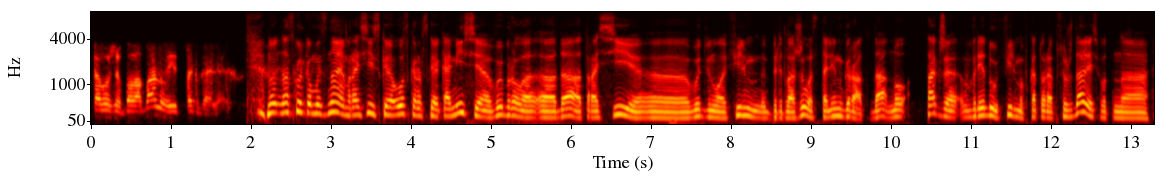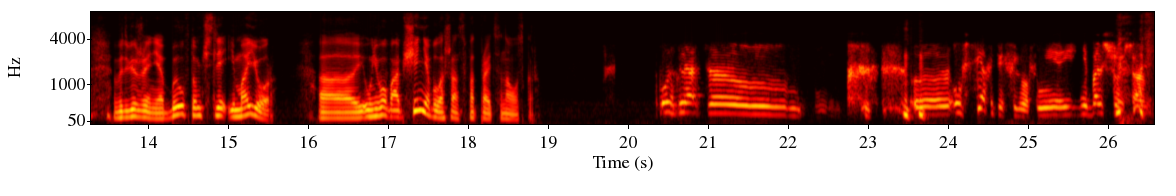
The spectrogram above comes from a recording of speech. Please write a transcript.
того же Балабанова и так далее. Ну, насколько мы знаем, российская Оскаровская комиссия выбрала, э, да, от России, э, выдвинула фильм, предложила «Сталинград», да, но также в ряду фильмов, которые обсуждались вот на выдвижение, был в том числе и «Майор». Э, у него вообще не было шансов отправиться на «Оскар»? На мой взгляд, Э, у всех этих фильмов не, небольшой шанс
